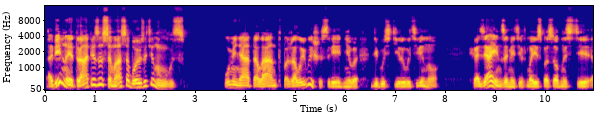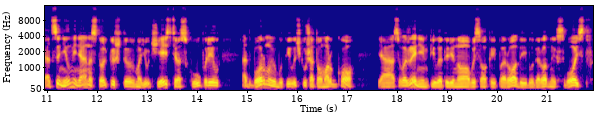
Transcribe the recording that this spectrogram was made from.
Обильная трапеза сама собою затянулась. У меня талант, пожалуй, выше среднего дегустировать вино — Хозяин, заметив мои способности, оценил меня настолько, что в мою честь раскупорил отборную бутылочку «Шато Марго». Я с уважением пил это вино высокой породы и благородных свойств,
